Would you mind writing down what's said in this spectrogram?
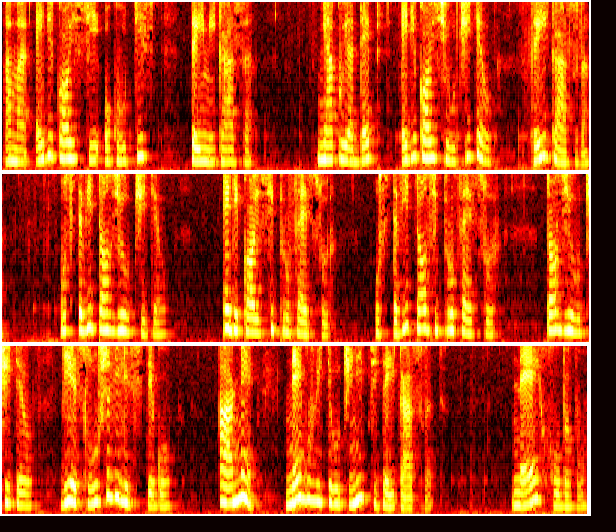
Ама еди кой си окултист, тъй ми каза. Някой адепт, еди кой си учител, тъй казва. Остави този учител. Еди кой си професор. Остави този професор. Този учител. Вие слушали ли сте го? А, не, неговите ученици тъй казват. Не е хубаво.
